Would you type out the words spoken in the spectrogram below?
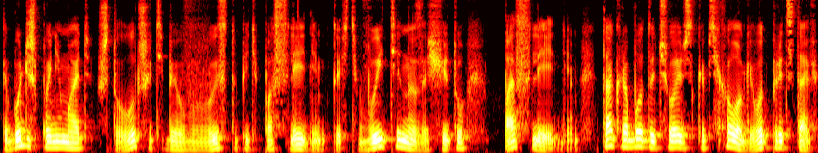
ты будешь понимать, что лучше тебе выступить последним, то есть выйти на защиту последним. Так работает человеческая психология. Вот представь,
